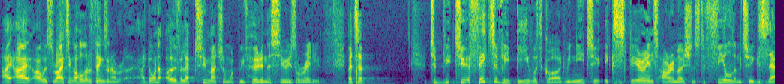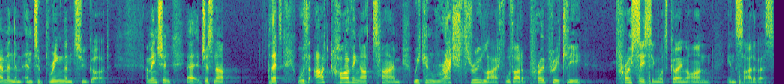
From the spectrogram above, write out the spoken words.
I, I, I, was writing a whole lot of things, and I, I, don't want to overlap too much on what we've heard in this series already. But to, to, be, to effectively be with God, we need to experience our emotions, to feel them, to examine them, and to bring them to God. I mentioned uh, just now that without carving out time, we can rush through life without appropriately processing what's going on inside of us.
